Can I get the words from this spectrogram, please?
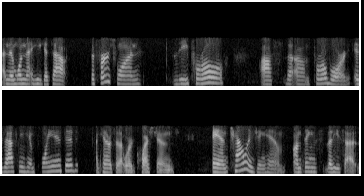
and then one that he gets out. The first one, the parole off the um parole board is asking him pointed I can't ever say that word questions and challenging him on things that he says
